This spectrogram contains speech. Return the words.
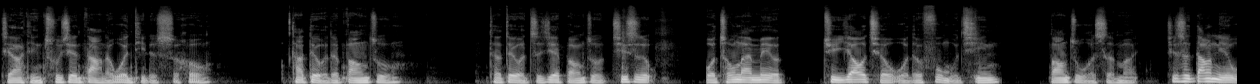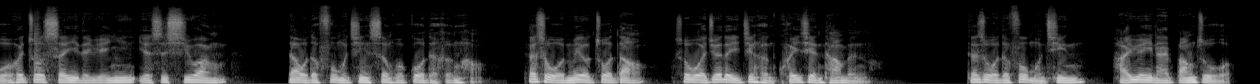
家庭出现大的问题的时候，他对我的帮助，他对我直接帮助。其实我从来没有去要求我的父母亲帮助我什么。其实当年我会做生意的原因，也是希望让我的父母亲生活过得很好，但是我没有做到，所以我觉得已经很亏欠他们了。但是我的父母亲还愿意来帮助我。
